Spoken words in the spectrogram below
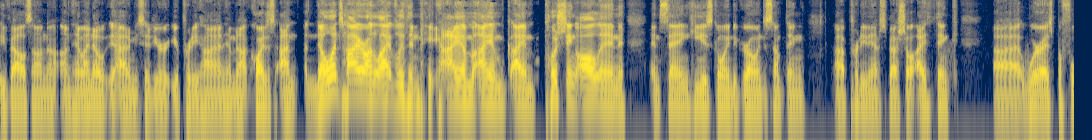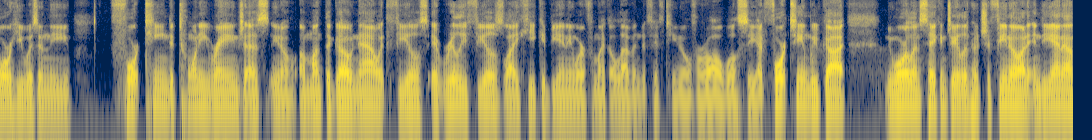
evals on uh, on him. I know Adam, you said you're you're pretty high on him. Not quite as I'm. No one's higher on Lively than me. I am. I am. I am pushing all in and saying he is going to grow into something uh, pretty damn special. I think. Uh, whereas before he was in the 14 to 20 range as you know a month ago now it feels it really feels like he could be anywhere from like 11 to 15 overall we'll see at 14 we've got new orleans taking jalen hood out of indiana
